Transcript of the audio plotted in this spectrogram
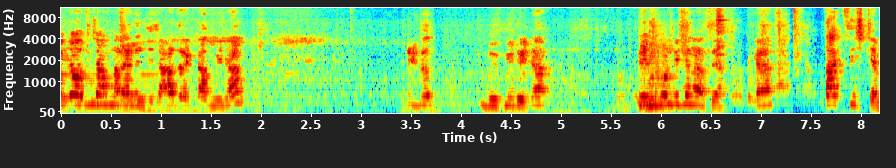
এটা হচ্ছে আপনার এলএনজি জাহাজের একটা আলমিরা। এটা দুই ফিট এটা। প্রেস কন্ডিশন আছে তাক সিস্টেম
